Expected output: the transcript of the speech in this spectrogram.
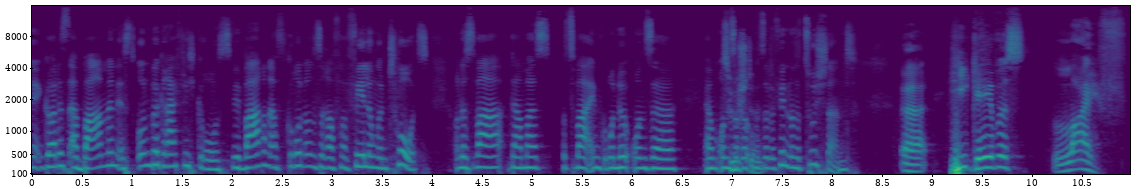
Nee, Gottes Erbarmen ist unbegreiflich groß. Wir waren aufgrund unserer Verfehlungen tot. Und es war damals, es war im Grunde unser, ähm, unsere, Zustand. unser Befinden, unser Zustand. Uh, he gave us life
